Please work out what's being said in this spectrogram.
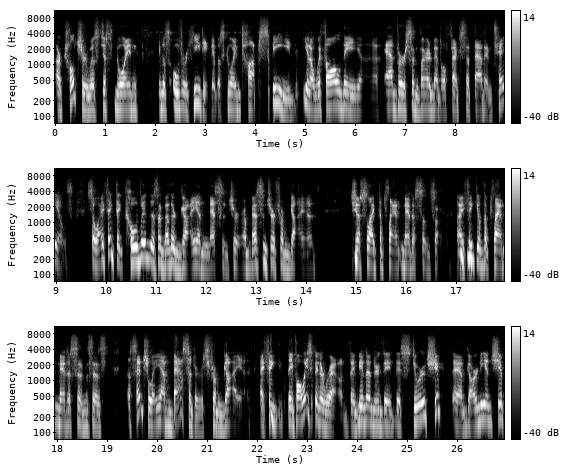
our culture was just going it was overheating. It was going top speed you know with all the uh, adverse environmental effects that that entails. So i think that covid is another gaian messenger a messenger from gaia just like the plant medicines are I mm-hmm. think of the plant medicines as essentially ambassadors from Gaia. I think they've always been around. They've been under the, the stewardship and guardianship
